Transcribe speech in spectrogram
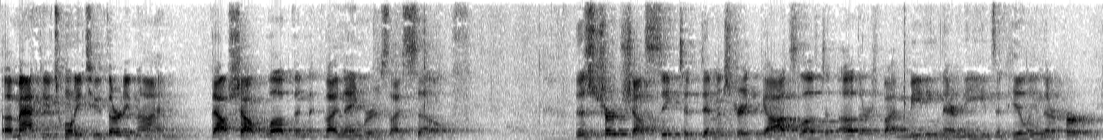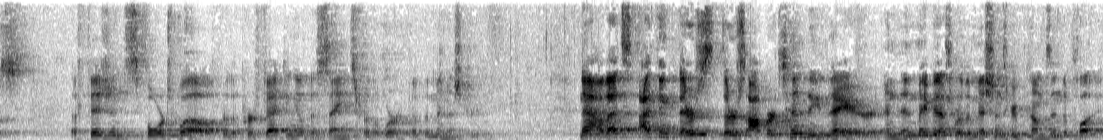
Uh, Matthew 22 39. Thou shalt love the, thy neighbor as thyself. This church shall seek to demonstrate God's love to others by meeting their needs and healing their hurts. Ephesians 4:12 for the perfecting of the saints for the work of the ministry. Now, that's I think there's there's opportunity there, and, then maybe that's where the missions group comes into play.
